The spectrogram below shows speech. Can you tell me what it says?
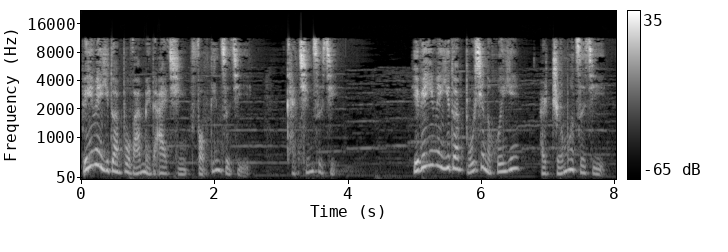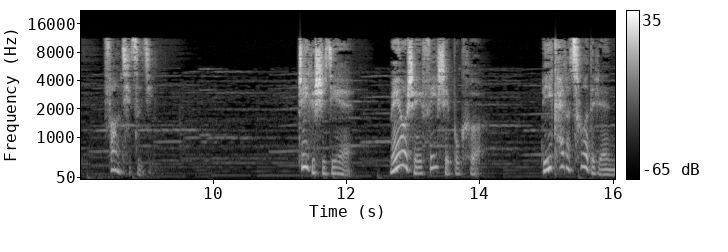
别因为一段不完美的爱情否定自己，看清自己；也别因为一段不幸的婚姻而折磨自己，放弃自己。这个世界，没有谁非谁不可，离开了错的人，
